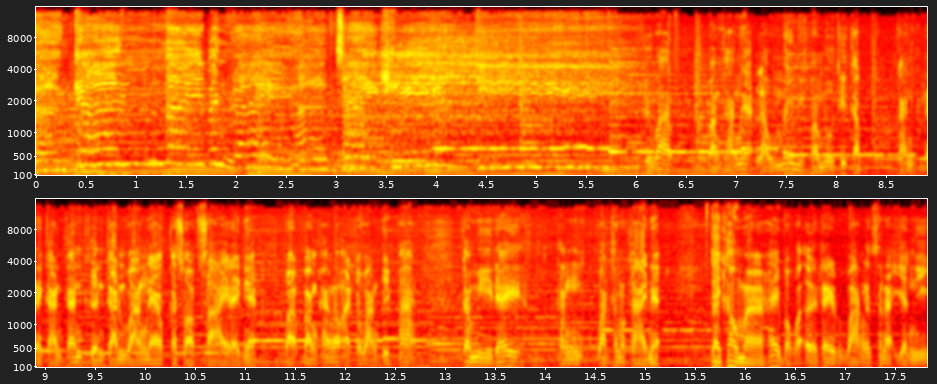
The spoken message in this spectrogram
ต่างกันไม่เป็นไรหากใจคิดดีคือว่าบางครั้งเนี่ยเราไม่มีความรู้ที่กับการในการกั้นเขื่อนการวางแนวกระสอบทรายอะไรเนี่ยบางบางครั้งเราอาจจะวางผิดพลาดก็มีได้ ทางวัดธรรมกายเนี่ยได้เข้ามาให้บอกว่าเออได้วางลักษณะอย่างนี้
